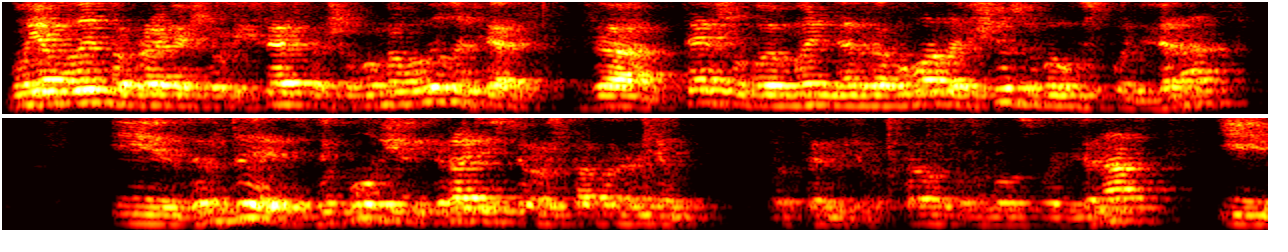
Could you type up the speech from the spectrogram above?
Моя молитва, браття і сестри, щоб ми молилися за те, щоб ми не забували, що зробив Господь для нас, і завжди з любов'ю і радістю розказував людям про це людям, розказував, що зробив Господь для нас, і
